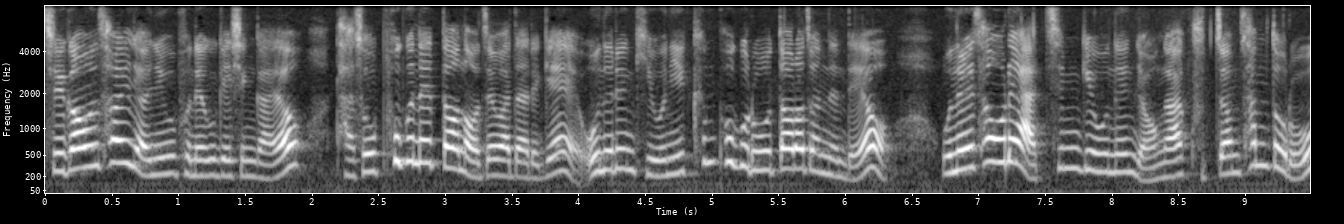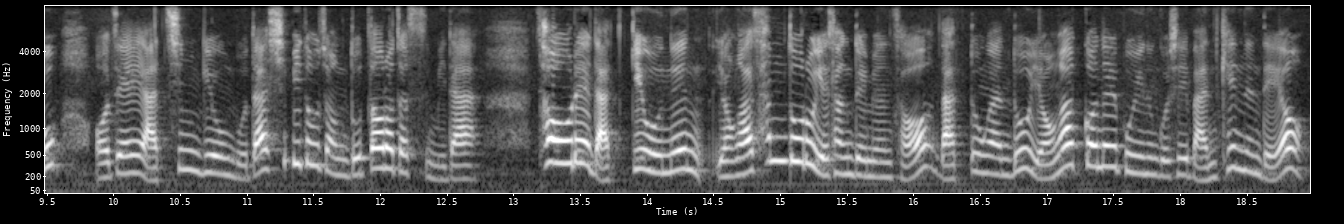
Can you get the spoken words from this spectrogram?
즐거운 설 연휴 보내고 계신가요? 다소 포근했던 어제와 다르게 오늘은 기온이 큰 폭으로 떨어졌는데요. 오늘 서울의 아침 기온은 영하 9.3도로 어제의 아침 기온보다 12도 정도 떨어졌습니다. 서울의 낮 기온은 영하 3도로 예상되면서 낮 동안도 영하권을 보이는 곳이 많겠는데요.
